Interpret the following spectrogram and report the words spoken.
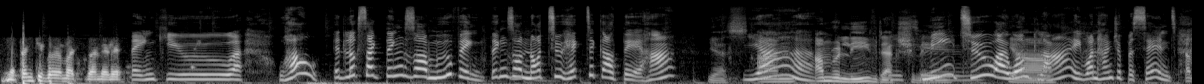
Yeah, Thank you very much, Zanele. Thank you. Wow, it looks like things are moving. Things are not too hectic out there, huh? Yes. Yeah. I'm, I'm relieved actually. Me too. I won't lie. 100%. Uh,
